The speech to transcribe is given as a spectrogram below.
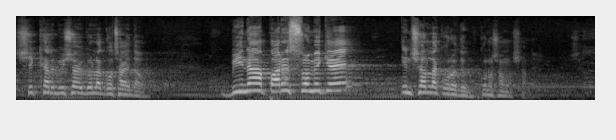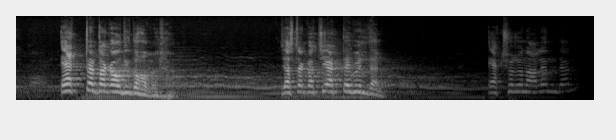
শিক্ষার বিষয়গুলো গোছায় দাও। বিনা পারিশ্রমিকে ইনশাল্লাহ করে দেব, কোনো সমস্যা নেই। একটা টাকাও দিতে হবে না। জাস্ট একটা চেয়ার টেবিল দেন। একশো জন আলেন দেন।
